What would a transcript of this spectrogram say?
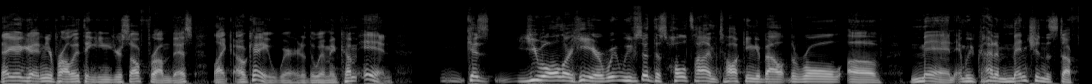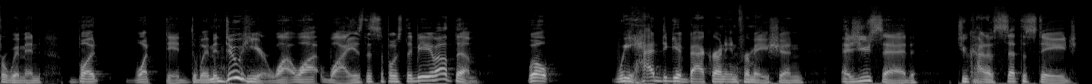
Now, again, you're probably thinking to yourself from this, like, okay, where do the women come in? Because you all are here. We, we've spent this whole time talking about the role of men, and we've kind of mentioned the stuff for women, but what did the women do here? Why, why, why is this supposed to be about them? Well, we had to give background information, as you said, to kind of set the stage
